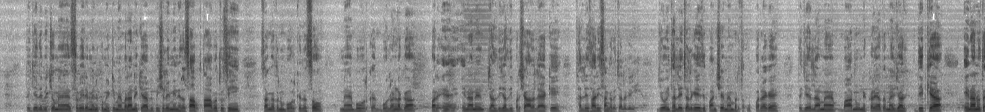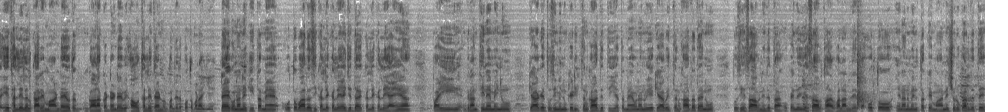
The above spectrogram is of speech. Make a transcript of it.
ਤੇ ਜਿਹਦੇ ਵਿੱਚੋਂ ਮੈਂ ਸਵੇਰੇ ਮੈਨੂੰ ਕਮੇਟੀ ਮੈਂਬਰਾਂ ਨੇ ਕਿਹਾ ਵੀ ਪਿਛਲੇ ਮਹੀਨੇ ਦਾ ਹਿਸਾਬ ਕਿਤਾਬ ਤੁਸੀਂ ਸੰਗਤ ਨੂੰ ਬੋਲ ਕੇ ਦੱਸੋ। ਮੈਂ ਬੋਲ ਕੇ, ਬੋਲਣ ਲੱਗਾ, ਪਰ ਇਹ- ਇਹਨਾਂ ਨੇ ਜਲਦੀ ਜਲਦੀ ਪ੍ਰਸ਼ਾਦ ਲੈ ਕੇ ਥੱਲੇ ਸਾਰੀ ਸੰਗਤ ਚੱਲ ਗਈ। ਜਿਉਂ ਹੀ ਥੱਲੇ ਚੱਲ ਗਏ, ਅਸੀਂ ਪੰਜ ਛੇ ਮੈਂਬਰ ਤਾਂ ਉੱਪਰ ਰਹਿ ਗਏ। ਤੇ ਜੇ ਲਾ ਮੈਂ ਬਾਹਰ ਨੂੰ ਨਿਕਲਿਆ ਤਾਂ ਮੈਂ ਜਦ ਦੇਖਿਆ ਇਹਨਾਂ ਨੂੰ ਤਾਂ ਇਹ ਥੱਲੇ ਲਲਕਾਰੇ ਮਾਰਨ ਡਏ, ਉਹ ਤਾਂ ਗਾਲਾਂ ਕੱਢਣ ਡਏ ਵੀ ਆਓ ਥੱਲੇ ਤੁਹਾਨੂੰ ਬੰਦੇ ਦਾ ਪੁੱਤ ਬਣਾਈਏ। ਟੈਗ ਉਹਨਾਂ ਨੇ ਕੀਤਾ, ਮੈਂ ਉਸ ਤੋਂ ਬਾਅਦ ਅਸੀਂ ਇਕੱਲੇ ਇਕੱਲੇ ਆਏ, ਜਿੱਦਾਂ ਇਕੱਲੇ ਇਕੱਲੇ ਆਏ ਆ ਭਾਈ ਗ੍ਰੰਥੀ ਨੇ ਮੈਨੂੰ ਕਿਹਾ ਕਿ ਤੁਸੀਂ ਮੈਨੂੰ ਕਿਹੜੀ ਤਨਖਾਹ ਦਿੱਤੀ ਹੈ, ਤਾਂ ਮੈਂ ਉਹਨਾਂ ਨੂੰ ਇਹ ਕਿਹਾ ਵੀ ਤਨਖਾਹ ਦਾ ਤੁਹਾਨੂੰ ਤੁਸੀਂ ਹਿਸਾਬ ਨਹੀਂ ਦਿੱਤਾ। ਉਹ ਕਹਿੰਦੇ ਜੀ ਹਿਸਾਬ ਥਾ ਫਲਾਂ ਨੇ ਦਿੱਤਾ। ਉਹ ਤੋਂ ਇਹਨਾਂ ਨੇ ਮੈਨੂੰ ਧੱਕੇ ਮਾਰਨੇ ਸ਼ੁਰੂ ਕਰ ਦਿੱਤੇ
